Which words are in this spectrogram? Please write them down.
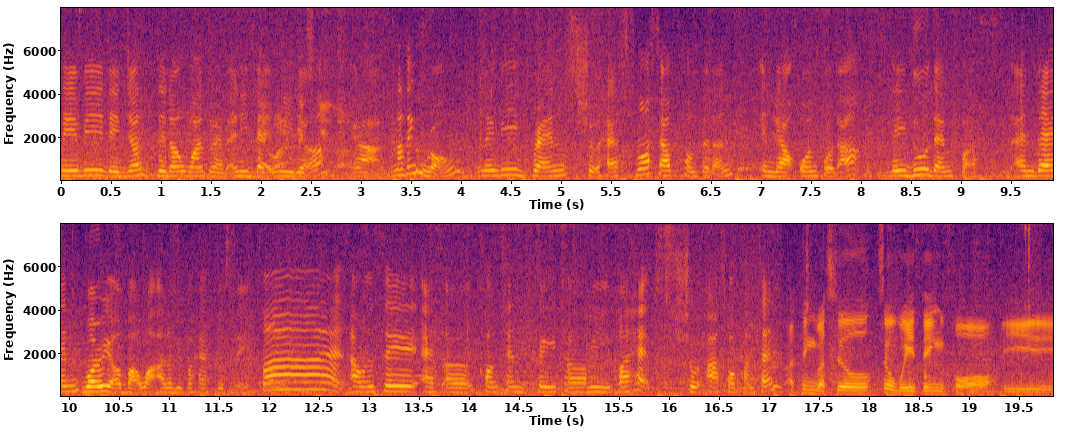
Maybe they just didn't want to have any bad media. risk it lah. Yeah, nothing wrong. Maybe brands should have more self-confidence in their own product. They do them first and then worry about what other people have to say. But I would say as a content creator, we perhaps should ask for consent. I think we're still still waiting for the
